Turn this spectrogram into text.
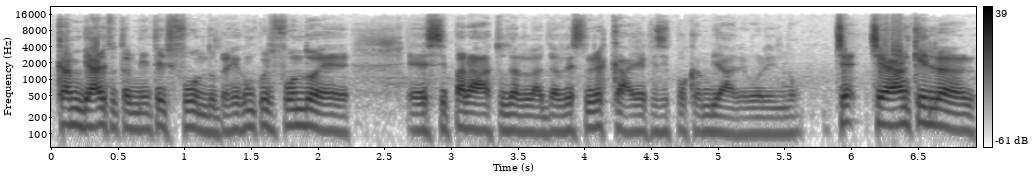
cambiare totalmente il fondo perché comunque il fondo è, è separato dal, dal, resto del kayak che si può cambiare volendo. C'è anche il,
